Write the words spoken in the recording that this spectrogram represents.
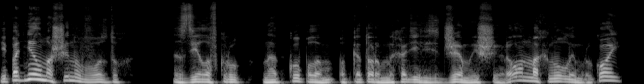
и поднял машину в воздух. Сделав круг над куполом, под которым находились Джема и Шира, он махнул им рукой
